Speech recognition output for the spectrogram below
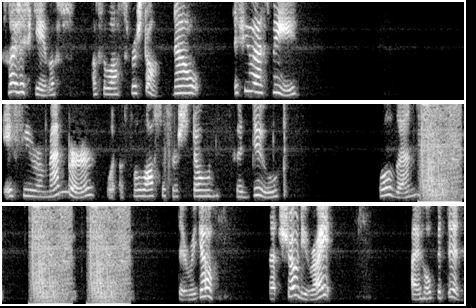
So I just gave us a philosopher's stone. Now, if you ask me, if you remember what a philosopher's stone could do, well then, there we go. That showed you, right? I hope it did.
